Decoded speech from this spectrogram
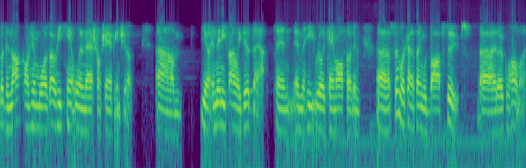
But the knock on him was, oh, he can't win a national championship. Um, you know, and then he finally did that, and and the heat really came off of him. Uh, similar kind of thing with Bob Stoops uh, at Oklahoma.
